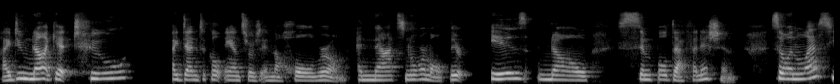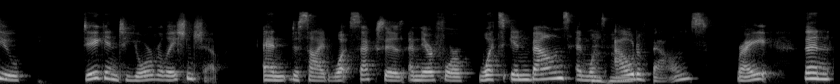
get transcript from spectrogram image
I do not get two identical answers in the whole room. And that's normal. There is no simple definition. So unless you dig into your relationship and decide what sex is and therefore what's in bounds and what's mm-hmm. out of bounds, right? Then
